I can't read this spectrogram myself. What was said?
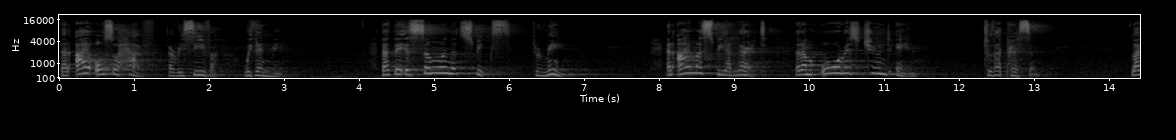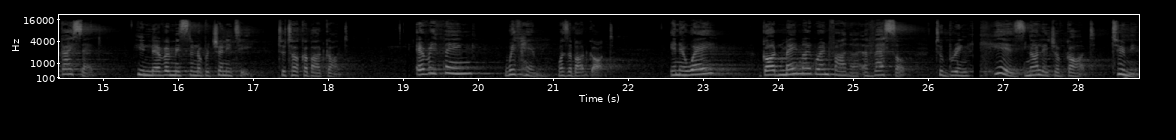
that I also have a receiver within me, that there is someone that speaks through me. And I must be alert that I'm always tuned in to that person. Like I said, he never missed an opportunity to talk about God. Everything with him was about God. In a way, God made my grandfather a vessel to bring his knowledge of God to me.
